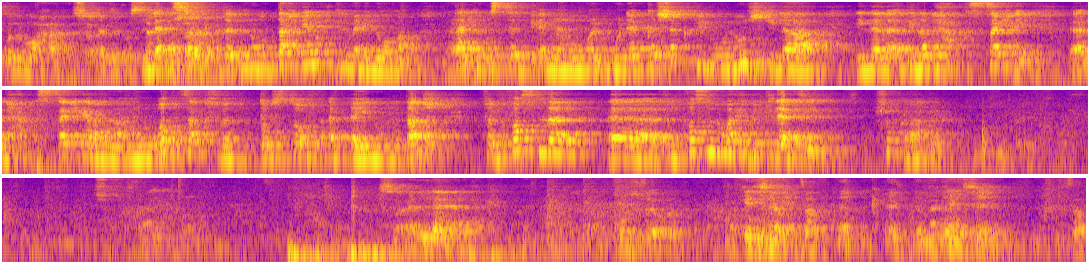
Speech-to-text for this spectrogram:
لكل محاضر سؤال للاستاذ لا نوضح لي واحد المعلومة. قال الأستاذ بانه هناك شك في الولوج إلى إلى إلى الحق الصحي. الحق الصحي راه موثق في الدستور في 2011 في الفصل آه، في الفصل 31 شكرا. شكرا. سؤال ما كاينش جواب ما كاينش. جواب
